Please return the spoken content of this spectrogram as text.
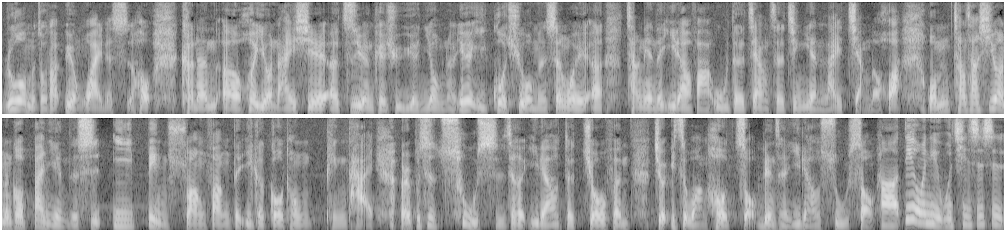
如果我们走到院外的时候，可能呃会有哪一些呃资源可以去援用呢？因为以过去我们身为呃常年的医疗法务的这样子的经验来讲的话，我们常常希望能够扮演的是医病双方的一个沟通平台，而不是促使这个医疗的纠纷就一直往后走，变成医疗诉讼。好，第一个问题，我其实是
